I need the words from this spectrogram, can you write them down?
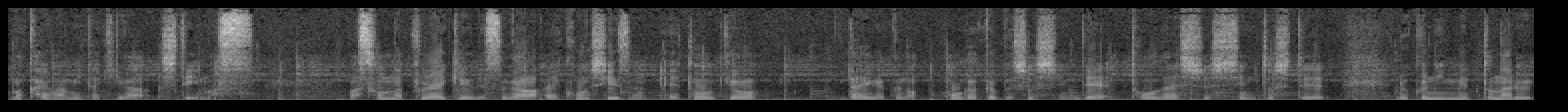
ま垣間見た気がしています、まあ、そんなプロ野球ですが今シーズン東京大学の法学部出身で東大出身として6人目となる、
